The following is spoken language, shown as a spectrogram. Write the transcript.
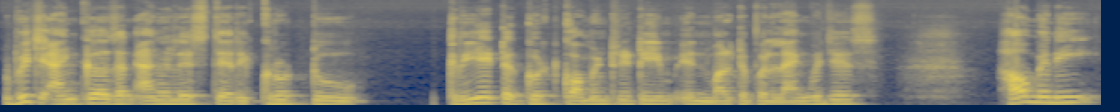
which anchors and analysts they recruit to create a good commentary team in multiple languages, how many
